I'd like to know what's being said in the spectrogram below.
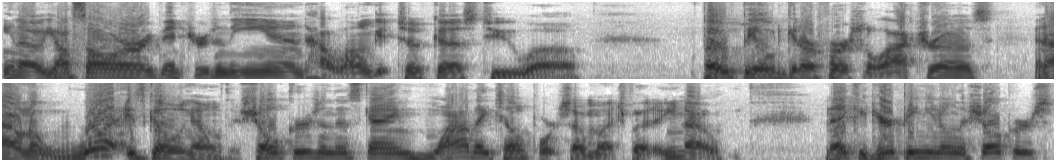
you know, y'all saw our adventures in the end, how long it took us to uh, both be able to get our first Elytras. And I don't know what is going on with the Shulkers in this game, why they teleport so much, but you know, Naked, your opinion on the Shulkers?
